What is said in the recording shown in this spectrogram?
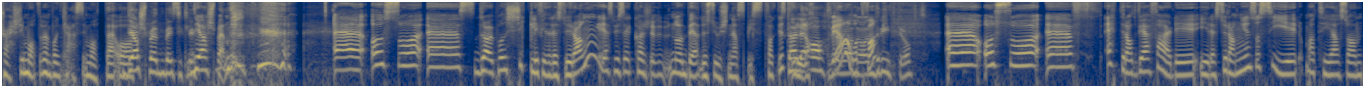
trashy måte, men på en classy måte. Og De har spenn, basically. de har spenn. Eh, og så eh, drar vi på en skikkelig fin restaurant. Jeg spiser kanskje noe bedre sushi enn jeg har spist, faktisk. det er det. Latvia. var, det. Eh, og så, eh, etter at vi er ferdig i restauranten, så sier Mathias sånn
